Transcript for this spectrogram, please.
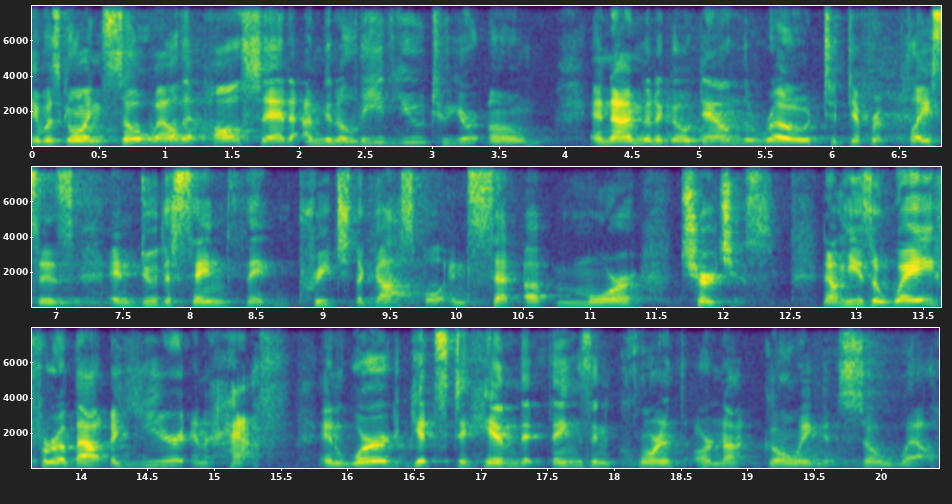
It was going so well that Paul said, I'm going to leave you to your own and now I'm going to go down the road to different places and do the same thing preach the gospel and set up more churches. Now, he's away for about a year and a half, and word gets to him that things in Corinth are not going so well.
